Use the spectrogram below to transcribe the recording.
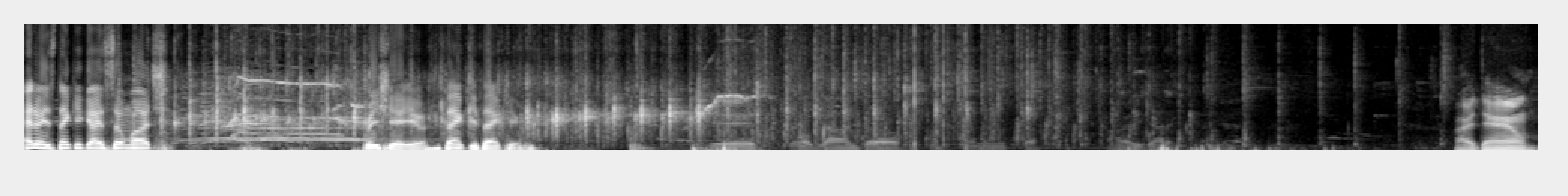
Anyways, thank you guys so much. Appreciate you. Thank you. Thank you. All right, down.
